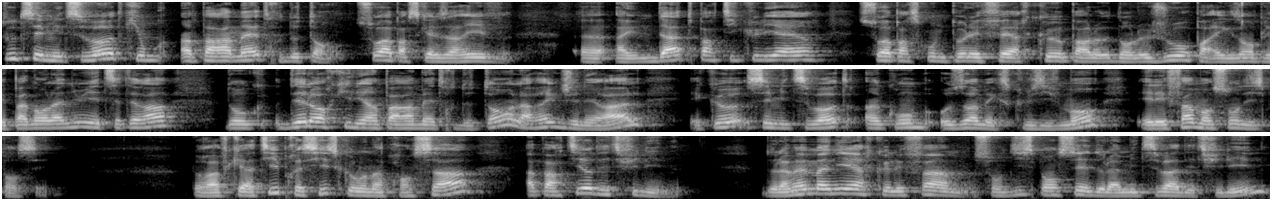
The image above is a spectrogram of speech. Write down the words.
toutes ces mitzvot qui ont un paramètre de temps, soit parce qu'elles arrivent euh, à une date particulière, soit parce qu'on ne peut les faire que dans le jour, par exemple, et pas dans la nuit, etc. Donc, dès lors qu'il y a un paramètre de temps, la règle générale est que ces mitzvot incombent aux hommes exclusivement et les femmes en sont dispensées. Le Rav Kehati précise que l'on apprend ça à partir des tfilines. De la même manière que les femmes sont dispensées de la mitzvah des tfilines,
